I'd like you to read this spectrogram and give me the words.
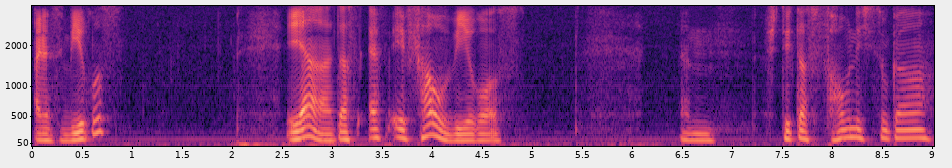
Eines Virus? Ja, das FEV-Virus. Ähm, steht das V nicht sogar?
